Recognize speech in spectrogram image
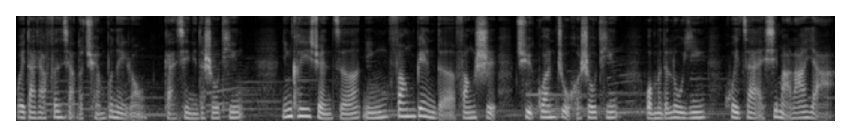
为大家分享的全部内容，感谢您的收听。您可以选择您方便的方式去关注和收听我们的录音，会在喜马拉雅、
